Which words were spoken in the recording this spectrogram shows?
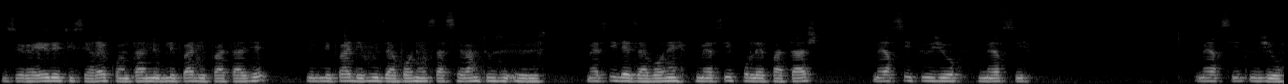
Tu serais heureux, tu serais content. N'oublie pas de partager. N'oubliez pas de vous abonner, ça sera toujours heureux. Merci les abonnés. Merci pour les partages. Merci toujours. Merci. Merci toujours.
